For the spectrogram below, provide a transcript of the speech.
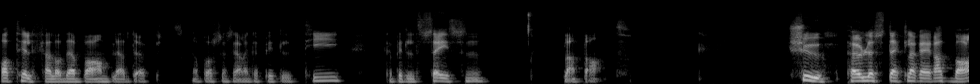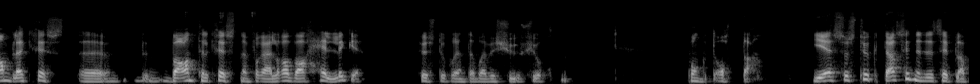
har tilfeller der barn blir døpt. Apostelens gjerning kapittel 10, kapittel 16, blant annet. 7. Paulus deklarerer at barn, krist, eh, barn, til kristne foreldre var hellige. 1. Korinterbrevet 7,14. Punkt 8. Jesus tukta sine disipler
